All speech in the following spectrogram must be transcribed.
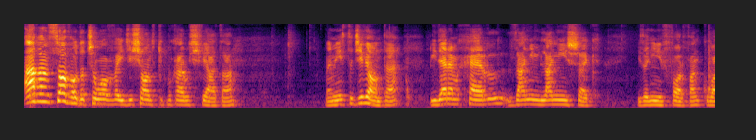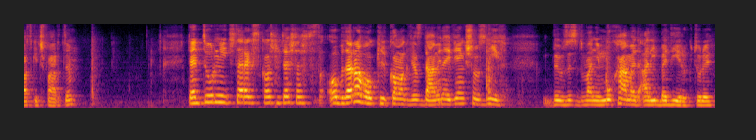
awansował do czołowej dziesiątki Pucharu Świata. Na miejsce dziewiąte. Liderem Herl, za nim Laniszek i za nimi Forfan, Kubacki czwarty. Ten turniej czterech skoczni też obdarował kilkoma gwiazdami. Największą z nich był zdecydowanie Muhammad Ali Bedir, który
